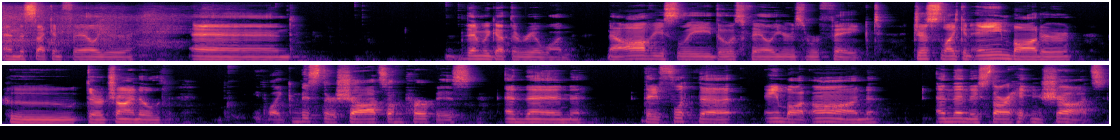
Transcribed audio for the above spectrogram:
and the second failure and then we got the real one. Now, obviously, those failures were faked, just like an aimbotter who they're trying to like miss their shots on purpose, and then they flick the aimbot on, and then they start hitting shots.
